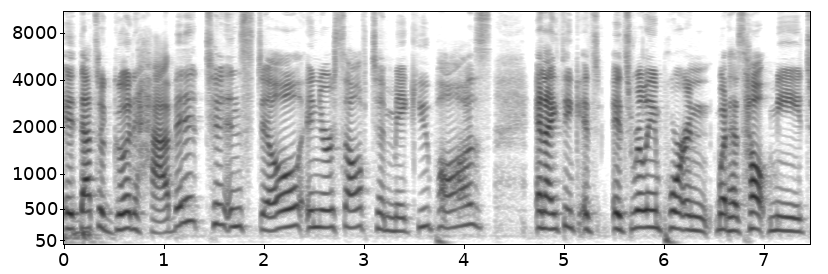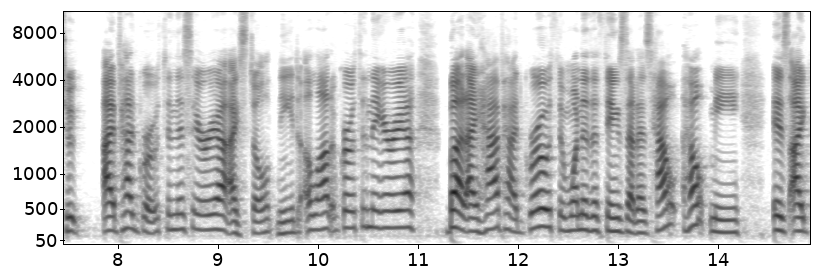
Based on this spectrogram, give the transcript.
It, that's a good habit to instill in yourself to make you pause. And I think it's it's really important. What has helped me to I've had growth in this area. I still need a lot of growth in the area, but I have had growth. And one of the things that has helped helped me is I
